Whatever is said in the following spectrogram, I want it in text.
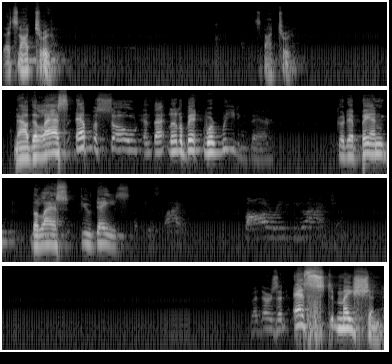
That's not true. Not true. Now, the last episode and that little bit we're reading there could have been the last few days of his life following Elijah. But there's an estimation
